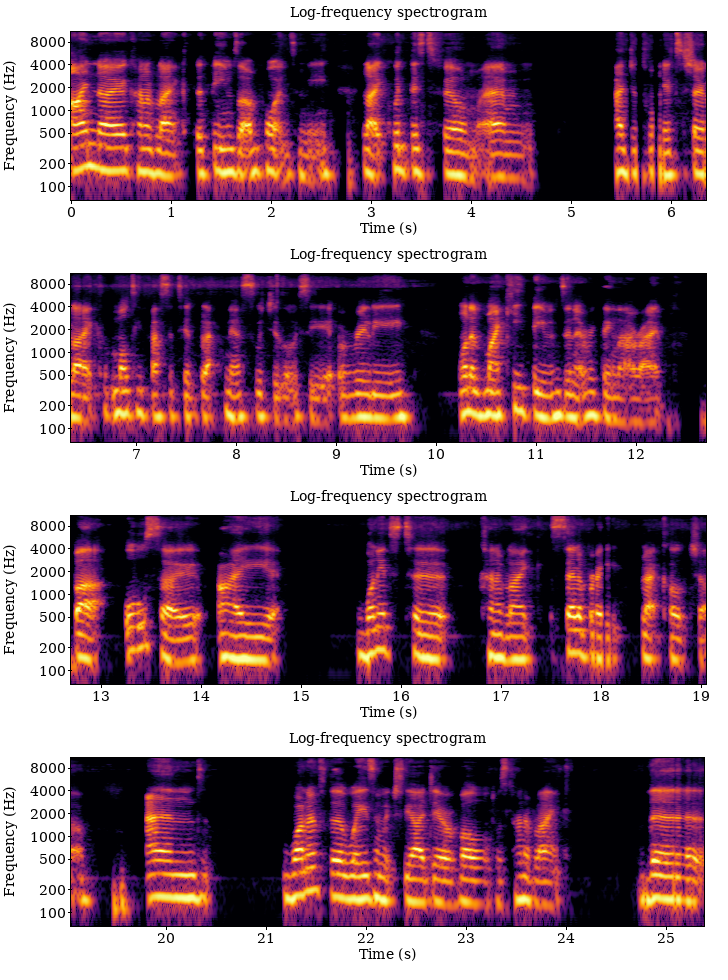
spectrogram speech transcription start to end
I know kind of like the themes that are important to me. Like with this film, um, I just wanted to show like multifaceted blackness, which is obviously a really one of my key themes in everything that I write. But also, I wanted to kind of like celebrate Black culture. And one of the ways in which the idea evolved was kind of like the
